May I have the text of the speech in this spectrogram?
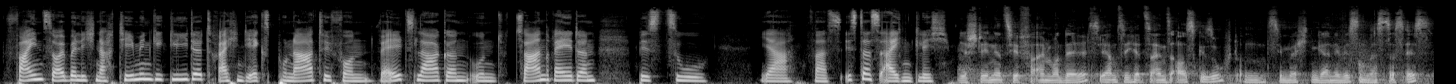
Fein säuberlich nach Themen gegliedert reichen die Exponate von Wälzlagern und Zahnrädern bis zu ja, was ist das eigentlich? Wir stehen jetzt hier vor einem Modell. Sie haben sich jetzt eins ausgesucht und Sie möchten gerne wissen, was das ist.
